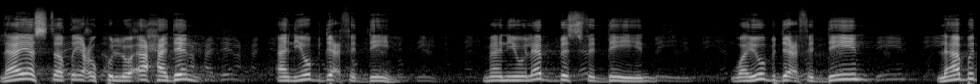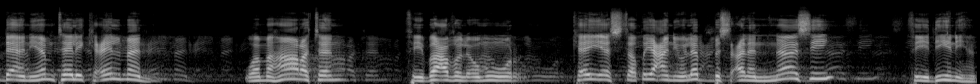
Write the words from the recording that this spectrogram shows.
لا يستطيع كل أحد أن يبدع في الدين. من يلبس في الدين ويبدع في الدين لا بد أن يمتلك علما ومهارة في بعض الأمور كي يستطيع أن يلبس على الناس في دينهم.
